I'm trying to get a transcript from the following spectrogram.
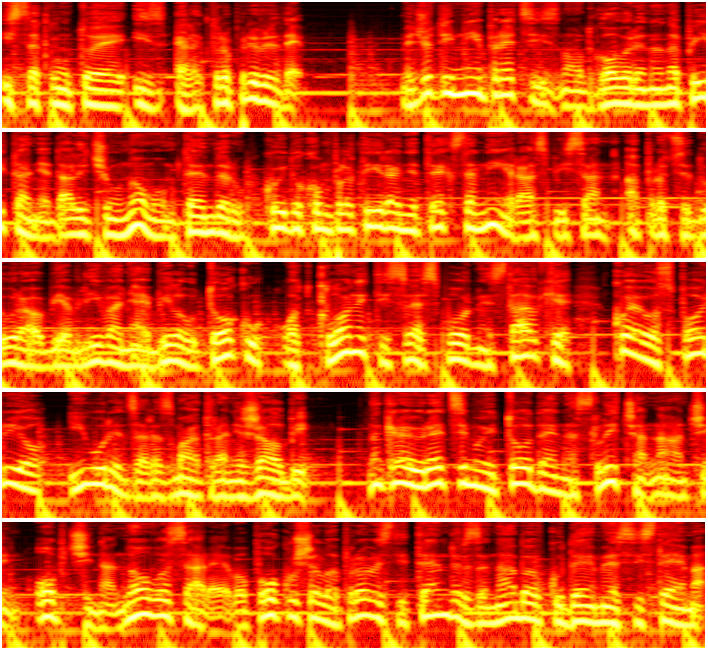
istaknuto je iz elektroprivrede. Međutim, nije precizno odgovoreno na pitanje da li će u novom tenderu, koji do kompletiranja teksta nije raspisan, a procedura objavljivanja je bila u toku, otkloniti sve sporne stavke koje je osporio i Ured za razmatranje žalbi. Na kraju recimo i to da je na sličan način općina Novo Sarajevo pokušala provesti tender za nabavku DMS sistema.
